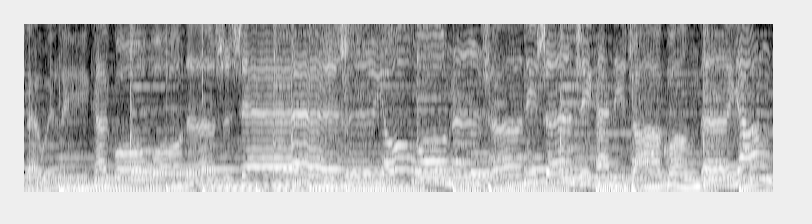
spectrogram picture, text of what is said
再未离开过我的视线。只有我能惹你生气，看你抓狂的样子。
